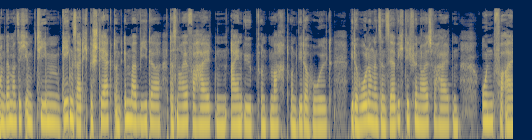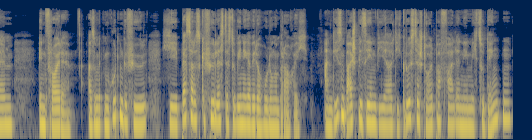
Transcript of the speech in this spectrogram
und wenn man sich im Team gegenseitig bestärkt und immer wieder das neue Verhalten einübt und macht und wiederholt, Wiederholungen sind sehr wichtig für neues Verhalten und vor allem in Freude. Also mit einem guten Gefühl. Je besser das Gefühl ist, desto weniger Wiederholungen brauche ich. An diesem Beispiel sehen wir die größte Stolperfalle, nämlich zu denken,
